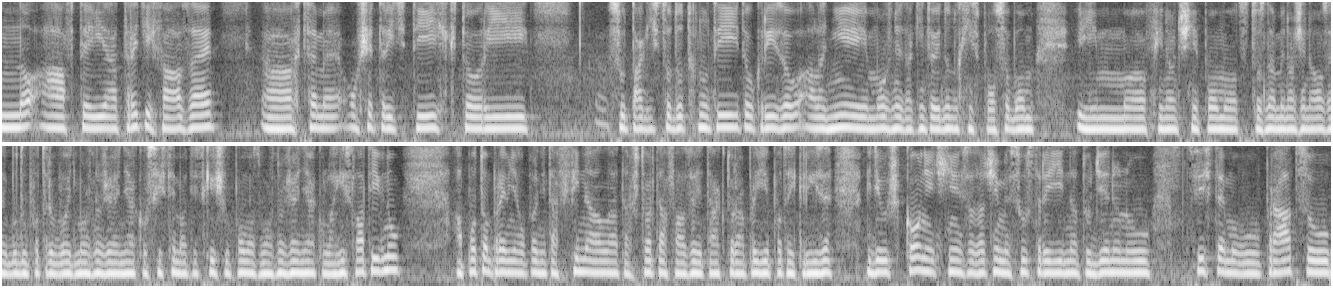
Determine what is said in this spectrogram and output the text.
No a v tej tretej fáze chceme ošetriť tých, ktorí sú takisto dotknutí tou krízou, ale nie je možné takýmto jednoduchým spôsobom im finančne pomôcť. To znamená, že naozaj budú potrebovať možno, že aj nejakú systematickejšiu pomoc, možno, že aj nejakú legislatívnu. A potom pre mňa úplne tá finálna, tá štvrtá fáza je tá, ktorá príde po tej kríze, kde už konečne sa začneme sústrediť na tú dennú systémovú prácu,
